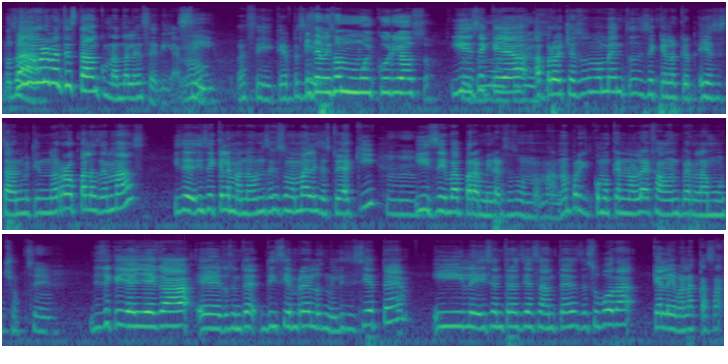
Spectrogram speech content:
Pues sea, seguramente estaban comprando lencería, ¿no? Sí. Así que pues y se me hizo muy curioso. Y dice que ella curioso. aprovechó esos momentos, dice que en lo que ellas estaban metiendo ropa las demás, y se dice que le mandó un mensaje a su mamá, le dice estoy aquí, y se iba para mirarse a su mamá, ¿no? Porque como que no la dejaban verla mucho. Sí. Dice que ya llega eh, 200 de diciembre del 2017 y le dicen tres días antes de su boda que la iban a casar.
